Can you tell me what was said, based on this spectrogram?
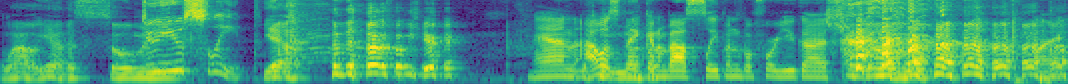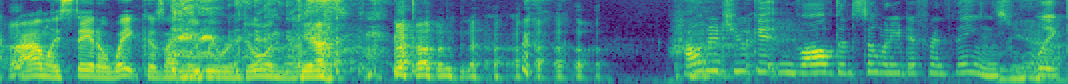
Wow. Yeah, that's so many. Do you sleep? Yeah. You're- Man, I was No. thinking about sleeping before you guys showed up. like, I only stayed awake because I knew we were doing this. yeah. oh no. How did you get involved in so many different things? Yeah. Like,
